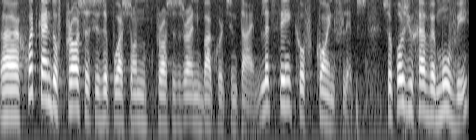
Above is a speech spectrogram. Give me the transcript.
Uh, what kind of process is a Poisson process running backwards in time? Let's think of coin flips. Suppose you have a movie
